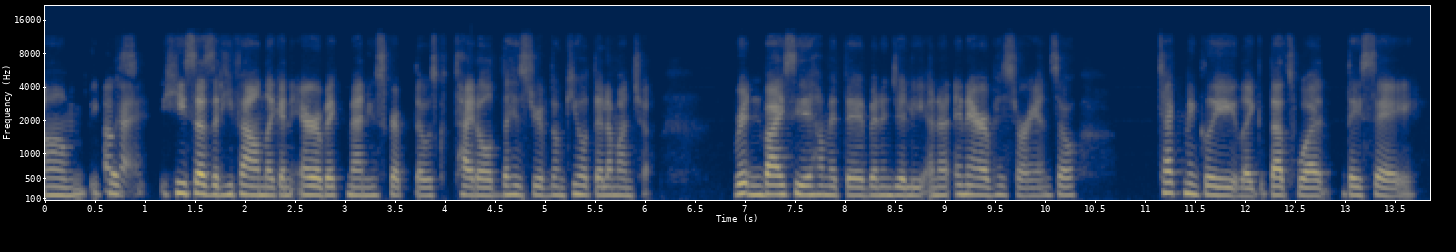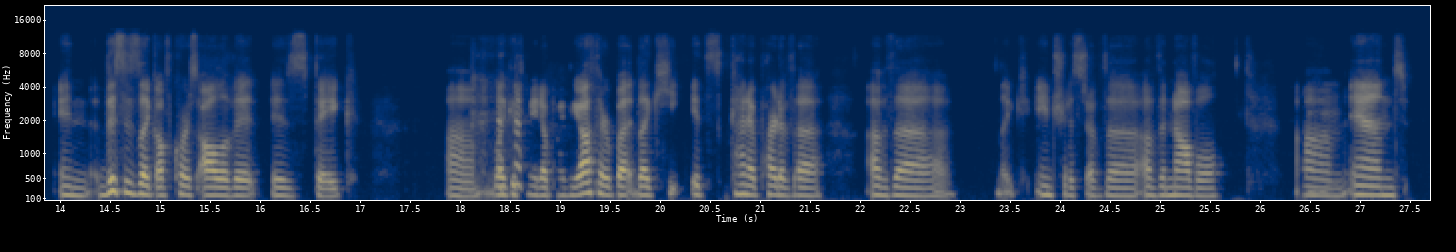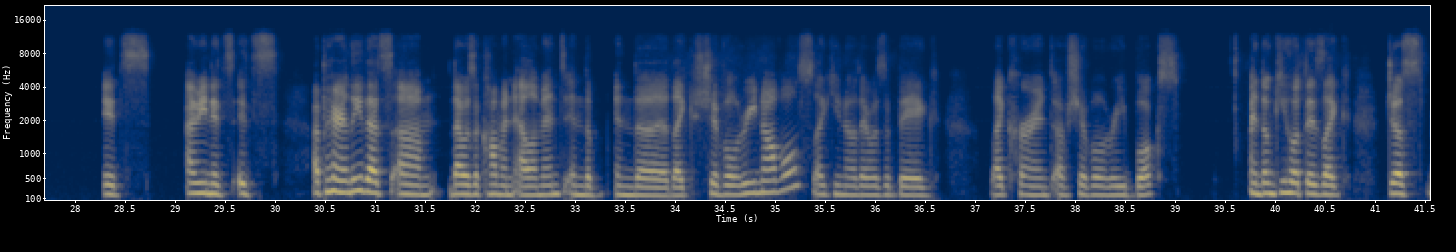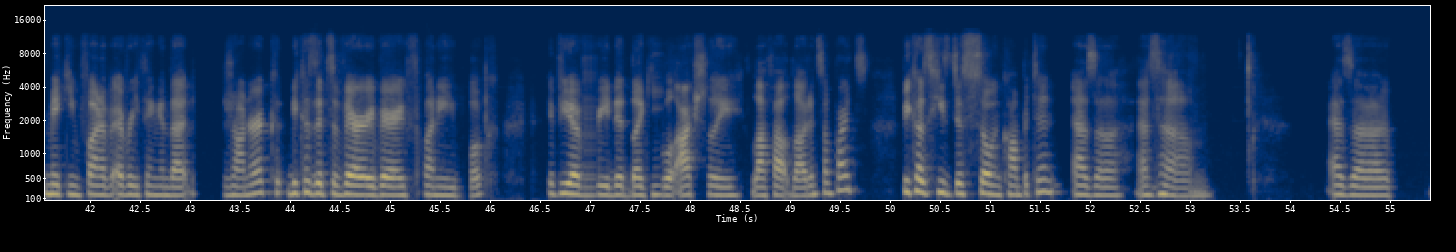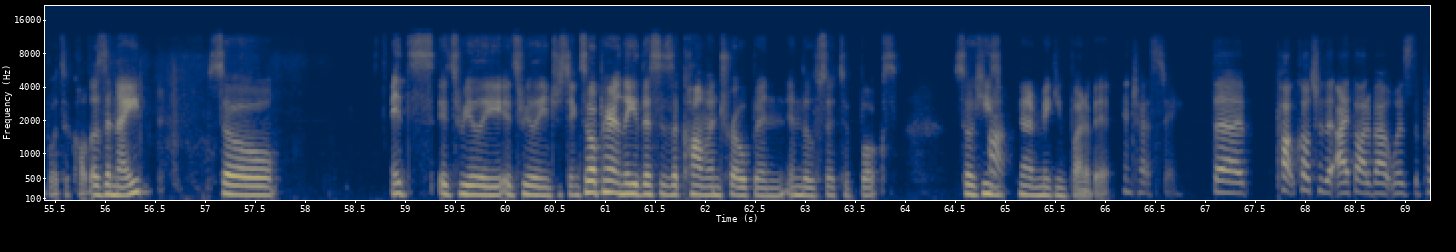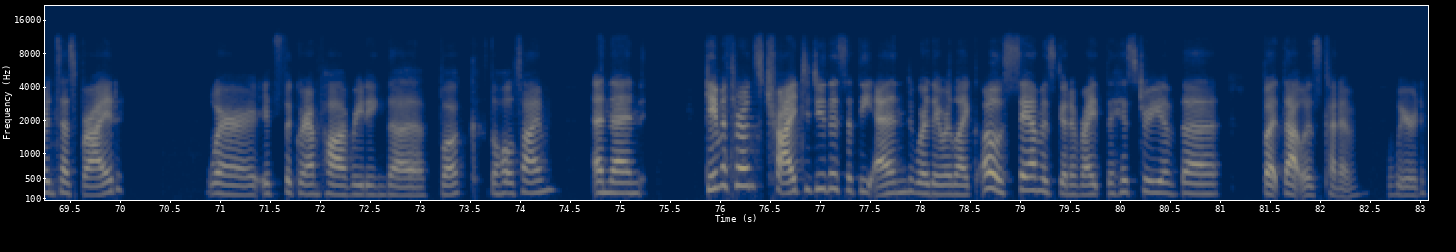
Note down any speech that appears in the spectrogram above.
um, because okay. he says that he found like an Arabic manuscript that was titled "The History of Don Quixote de La Mancha," written by Cide Hamete Benengeli, an, an Arab historian. So technically, like that's what they say. And this is like, of course, all of it is fake, um, like it's made up by the author, but like he, it's kind of part of the of the like interest of the of the novel, um, mm-hmm. and it's I mean it's it's apparently that's um that was a common element in the in the like chivalry novels. Like you know there was a big like current of chivalry books. And don quixote is like just making fun of everything in that genre because it's a very very funny book. If you ever read it like you will actually laugh out loud in some parts because he's just so incompetent as a as um as a what's it called? As a knight. So it's it's really it's really interesting. So apparently this is a common trope in in those sorts of books. So he's huh. kind of making fun of it. Interesting. The pop culture that i thought about was the princess bride where it's the grandpa reading the book the whole time. And then game of thrones tried to do this at the end where they were like oh sam is going to write the history of the but that was kind of weird.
